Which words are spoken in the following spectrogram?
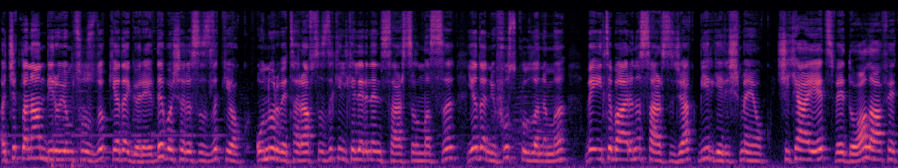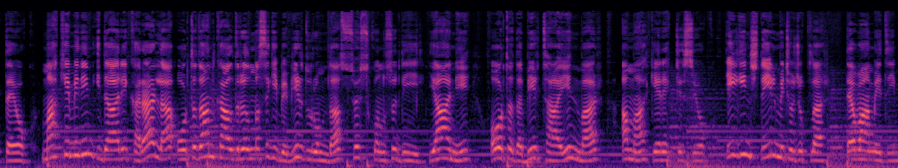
Açıklanan bir uyumsuzluk ya da görevde başarısızlık yok. Onur ve tarafsızlık ilkelerinin sarsılması ya da nüfus kullanımı ve itibarını sarsacak bir gelişme yok. Şikayet ve doğal afet de yok. Mahkemenin idari kararla ortadan kaldırılması gibi bir durumda söz konusu değil. Yani ortada bir tayin var ama gerekçesi yok. İlginç değil mi çocuklar? Devam edeyim.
